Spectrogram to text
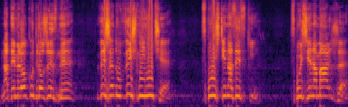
na tym roku drożyzny wyszedł wyśmienicie. Spójrzcie na zyski, spójrzcie na marże.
